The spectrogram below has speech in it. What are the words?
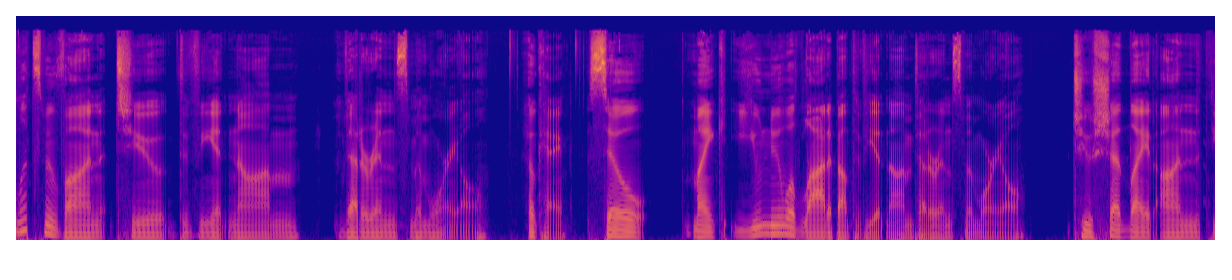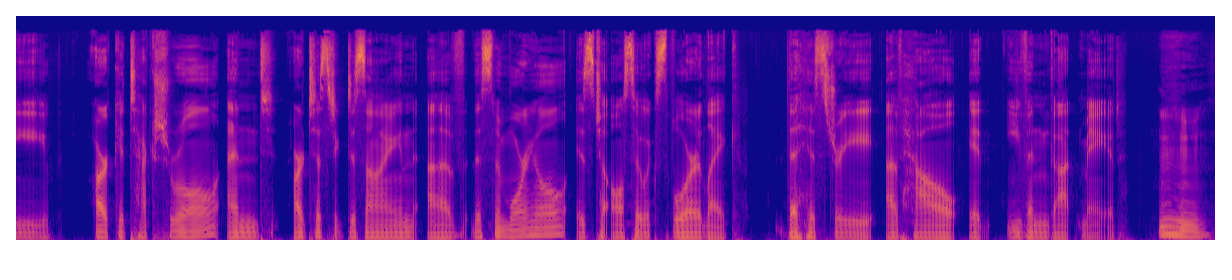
Let's move on to the Vietnam Veterans Memorial. Okay. So, Mike, you knew a lot about the Vietnam Veterans Memorial. To shed light on the architectural and artistic design of this memorial is to also explore like the history of how it even got made. Mm-hmm.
